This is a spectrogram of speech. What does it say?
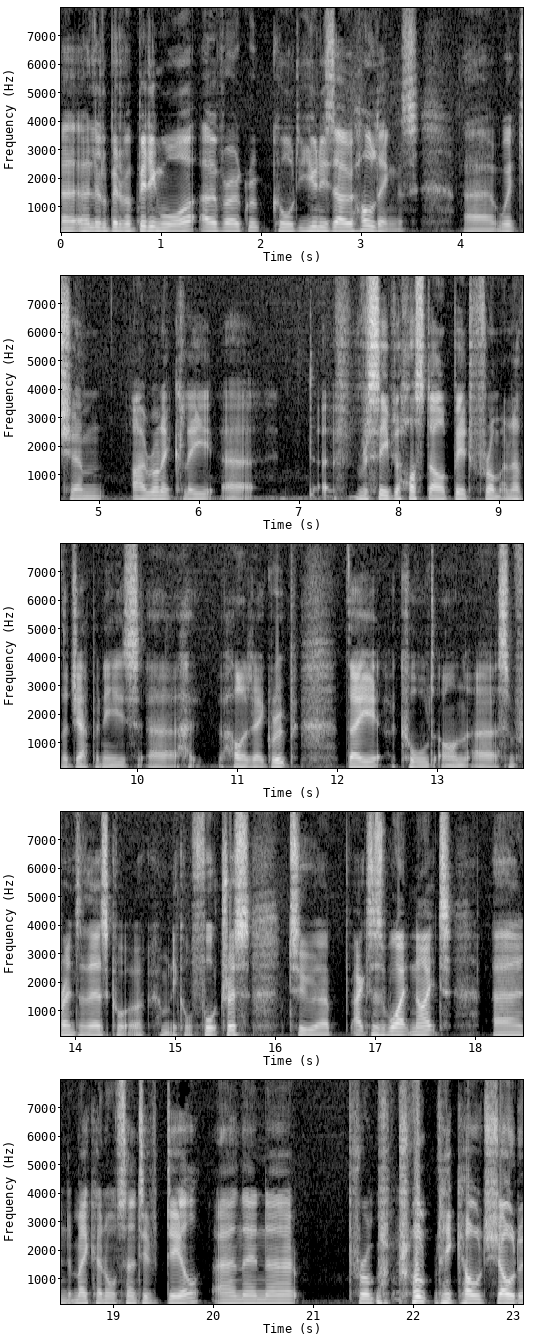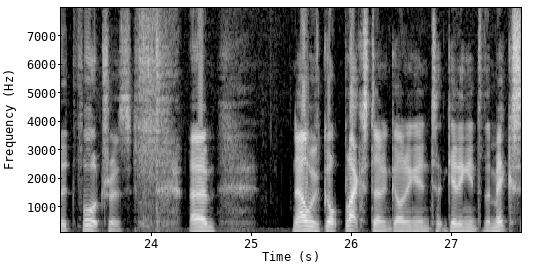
a, little bit of a bidding war over a group called Unizo Holdings, uh, which um, ironically uh, received a hostile bid from another Japanese uh, holiday group. They called on uh, some friends of theirs, called, a company called Fortress, to uh, act as a white knight and make an alternative deal, and then uh, promptly cold-shouldered Fortress. Um, now we've got Blackstone going into getting into the mix,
